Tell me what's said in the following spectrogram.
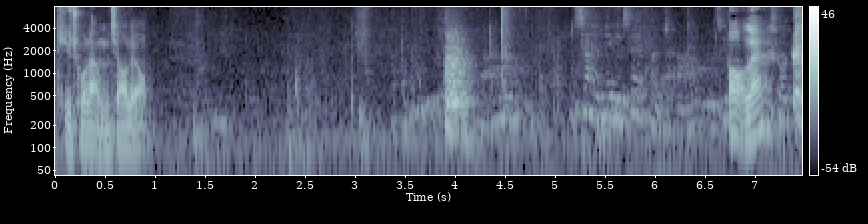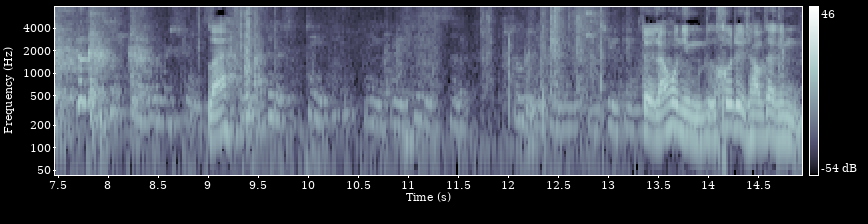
提出来，我们交流。下那个下一款茶，哦，来，来，我把这个这那个对这一次收拾一下对。然后你们喝这茶，我再给你们。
